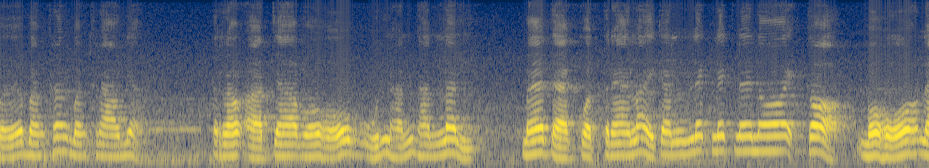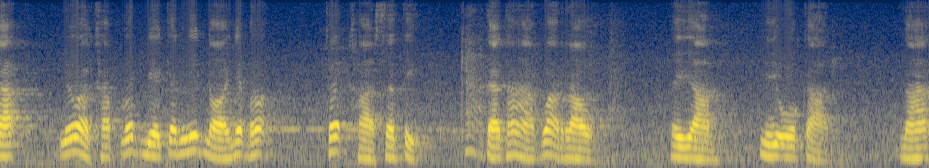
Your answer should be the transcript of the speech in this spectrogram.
มอๆบางครั้งบางคราวเนี่ยเราอาจจะโมโหหุนหันทันลั่น แม้แต่กดแตรไล่กันเล็กๆน้อยๆก็โมโหละหรือว่าขับรถเบียดกันนิดหน่อยเนี่ยเพราะขาดสติ แต่ถ้าหากว่าเราพยายามมีโอกาสนะฮะ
